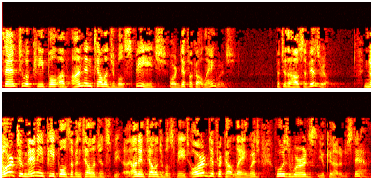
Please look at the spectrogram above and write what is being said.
sent to a people of unintelligible speech or difficult language, but to the house of Israel. Nor to many peoples of uh, unintelligible speech or difficult language whose words you cannot understand.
